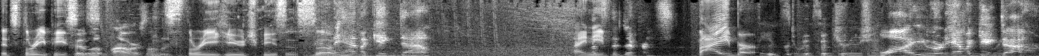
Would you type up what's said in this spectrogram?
It's three Put pieces. little flowers on It's it. three huge pieces. You So already have a gig down. I What's need the difference? fiber. Why? You already have a gig down.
